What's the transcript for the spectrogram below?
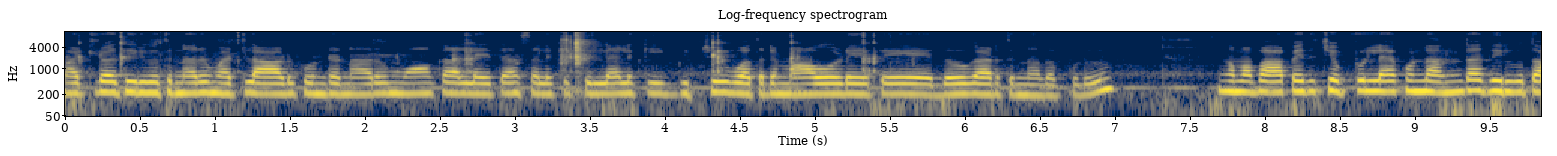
మట్టిలో తిరుగుతున్నారు మట్టిలో ఆడుకుంటున్నారు. మోకాళ్ళు అయితే అసలుకి పిల్లలకి గుచ్చుకుపోతున్నాయి మా ఓడైతే దోగాడుతున్నది అప్పుడు ఇంకా మా పాప అయితే చెప్పులు లేకుండా అంతా తిరుగుతూ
